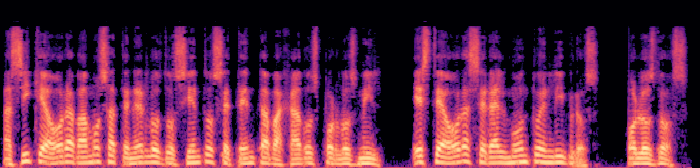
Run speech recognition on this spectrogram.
Así que ahora vamos a tener los 270 bajados por los 1000. Este ahora será el monto en libros, o los dos.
